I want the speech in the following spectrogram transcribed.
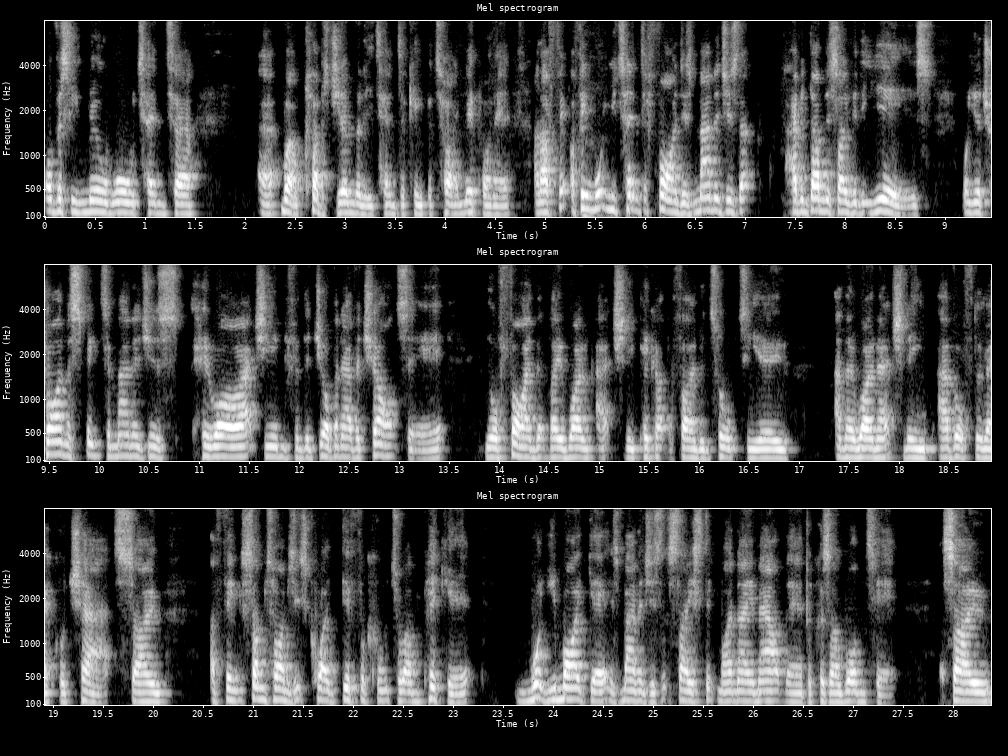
obviously millwall tend to uh, well clubs generally tend to keep a tight lip on it and I, th- I think what you tend to find is managers that having done this over the years when you're trying to speak to managers who are actually in for the job and have a chance at it you'll find that they won't actually pick up the phone and talk to you and they won't actually have off the record chats so i think sometimes it's quite difficult to unpick it what you might get is managers that say stick my name out there because I want it. So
